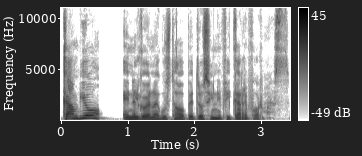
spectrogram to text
Cambio en el gobierno de Gustavo Petro significa reformas.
